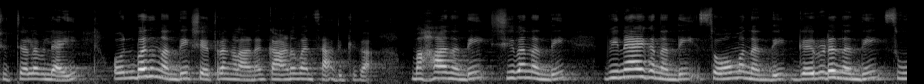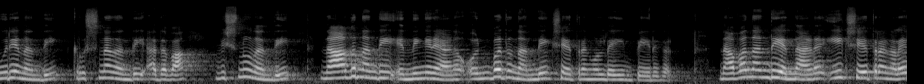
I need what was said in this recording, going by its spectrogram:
ചുറ്റളവിലായി ഒൻപത് നന്ദി ക്ഷേത്രങ്ങളാണ് കാണുവാൻ സാധിക്കുക. മഹാനന്ദി ശിവനന്ദി വിനായകനന്ദി സോമനന്ദി ഗരുഡനന്ദി സൂര്യനന്ദി കൃഷ്ണനന്ദി അഥവാ വിഷ്ണുനന്ദി നാഗനന്ദി എന്നിങ്ങനെയാണ് ഒൻപത് നന്ദി ക്ഷേത്രങ്ങളുടെയും പേരുകൾ. നവനന്ദി എന്നാണ് ഈ ക്ഷേത്രങ്ങളെ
